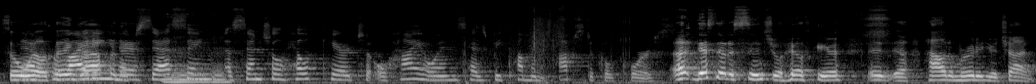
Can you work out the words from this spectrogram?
so well, thank God providing and that. accessing Mm-hmm. essential health care to Ohioans has become an obstacle course. Uh, that's not essential health care and uh, how to murder your child.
